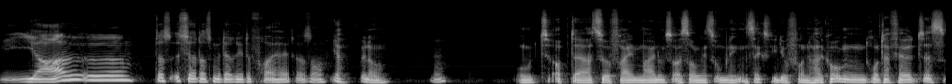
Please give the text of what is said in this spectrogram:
Ja, äh, das ist ja das mit der Redefreiheit. Also Ja, genau. Ja. Und ob da zur freien Meinungsäußerung jetzt unbedingt ein Sexvideo von Hulk Hogan drunter fällt, das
